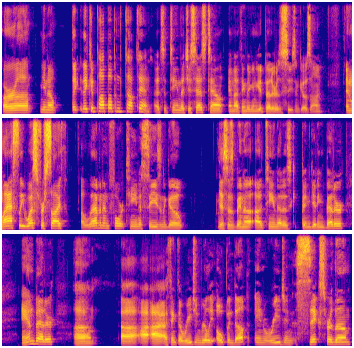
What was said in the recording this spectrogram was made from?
are, uh, you know, they, they could pop up in the top 10. It's a team that just has talent, and I think they're going to get better as the season goes on. And lastly, West Forsyth, 11 and 14 a season ago. This has been a, a team that has been getting better and better. Um, uh, I, I think the region really opened up in Region 6 for them.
